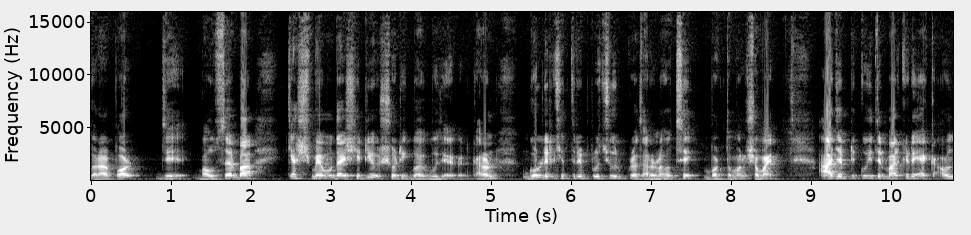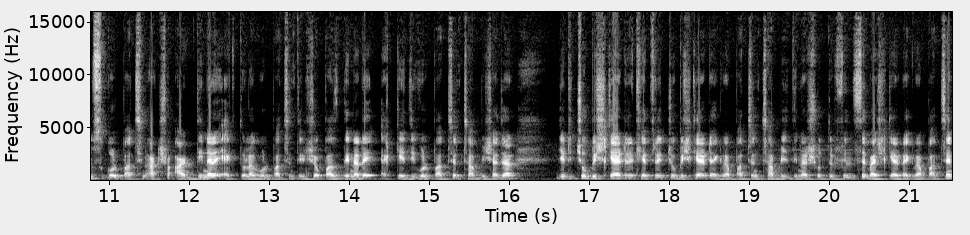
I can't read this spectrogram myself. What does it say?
করার পর যে বাউসার বা ক্যাশ মেমো দেয় সেটিও সঠিকভাবে বুঝে নেবেন। কারণ গোল্ডের ক্ষেত্রে প্রচুর প্রতারণা হচ্ছে বর্তমান সময়। আজ আপনি কুইতের মার্কেটে এক আউন্স গোল্ড পাচ্ছেন আটশো আট দিনারে, এক তোলা গোল্ড পাচ্ছেন তিনশো পাঁচ দিনারে, এক কেজি গোল্ড পাচ্ছেন ছাব্বিশ হাজার যেটি চব্বিশ ক্যারেটের ক্ষেত্রে চব্বিশ ক্যারেট এক গ্রাম পাচ্ছেন, ছাব্বিশ দিনার সত্তর ফিলসে বাইশ ক্যারেট এক গ্রাম পাচ্ছেন,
